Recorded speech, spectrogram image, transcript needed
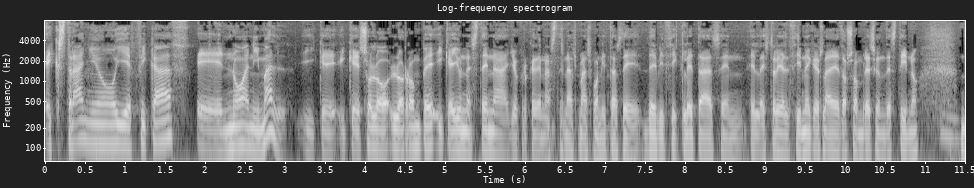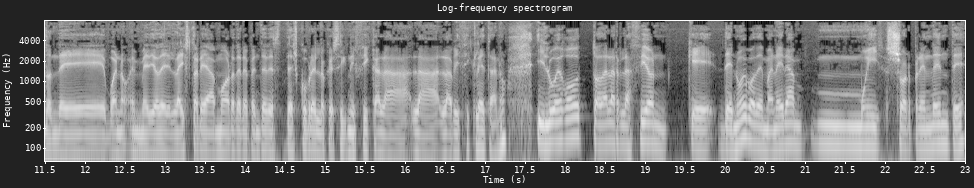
extraño y eficaz eh, no animal y que, y que eso lo, rompe y que hay una escena, yo creo que de unas escenas más bonitas de, bicicletas en, la historia del cine, que es la de Dos hombres y un destino, donde, bueno, en medio de la historia de amor de repente descubren lo que significa la, la, la bicicleta, ¿no? Y luego toda la relación que, de nuevo, de manera muy sorprendente,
